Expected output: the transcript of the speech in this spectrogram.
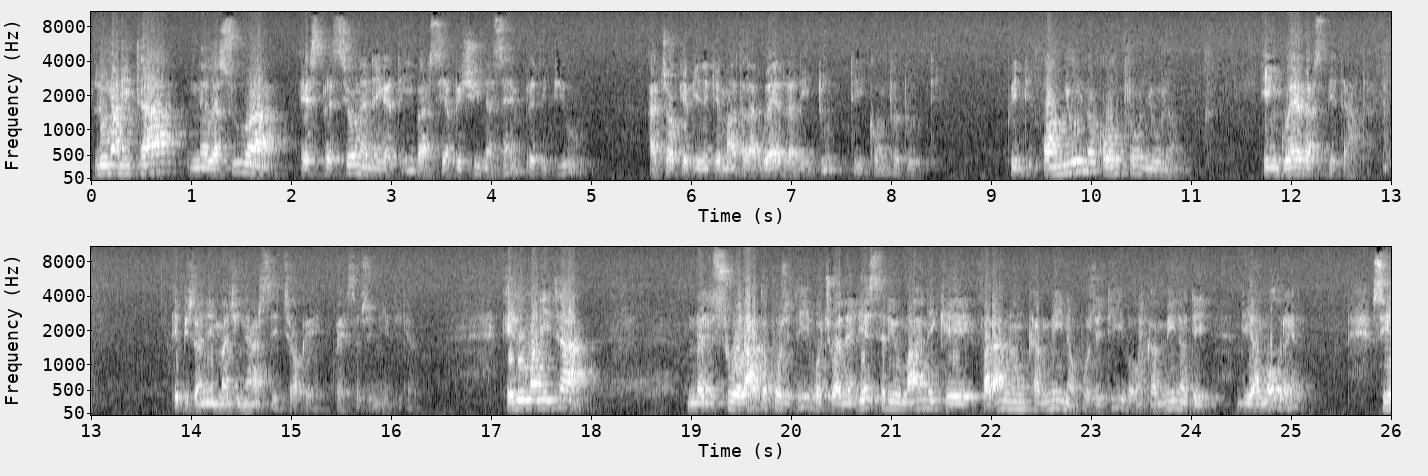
l'umanità nella sua espressione negativa si avvicina sempre di più a ciò che viene chiamata la guerra di tutti contro tutti, quindi ognuno contro ognuno, in guerra spietata. E bisogna immaginarsi ciò che questo significa. E l'umanità nel suo lato positivo, cioè negli esseri umani che faranno un cammino positivo, un cammino di, di amore, si,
